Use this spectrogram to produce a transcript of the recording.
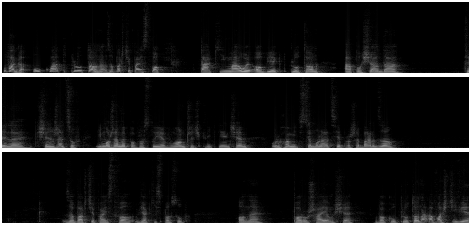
Uwaga, Układ Plutona. Zobaczcie Państwo, taki mały obiekt, Pluton, a posiada tyle księżyców. I możemy po prostu je włączyć kliknięciem, uruchomić symulację, proszę bardzo. Zobaczcie Państwo, w jaki sposób one poruszają się wokół Plutona, a właściwie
